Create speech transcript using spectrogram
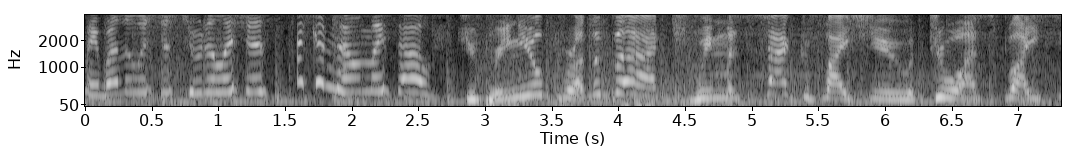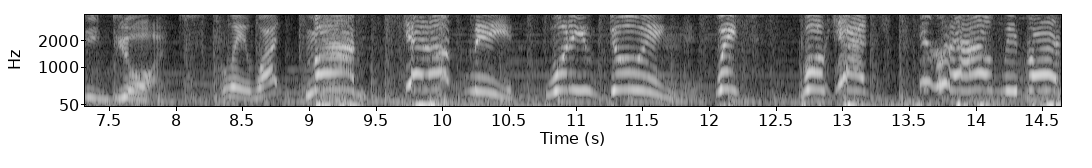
my brother was just too delicious. I couldn't help myself. To bring your brother back, we must sacrifice you to our spicy gods. Wait, what? Mom! Get off me! What are you doing? Wait! Bullcat! You're gonna help me, bud!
